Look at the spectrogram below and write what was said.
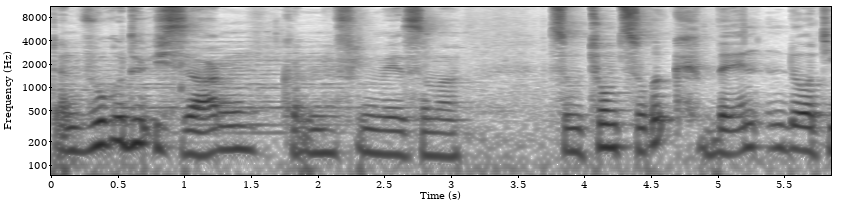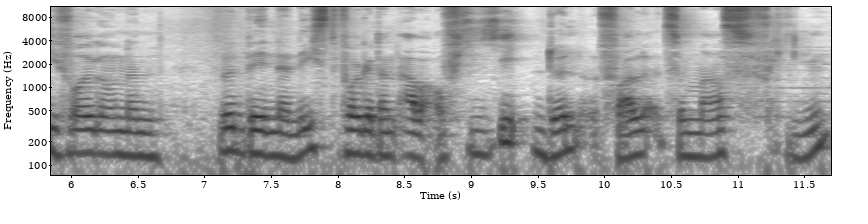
Dann würde ich sagen, können, fliegen wir jetzt nochmal zum Turm zurück, beenden dort die Folge und dann würden wir in der nächsten Folge dann aber auf jeden Fall zum Mars fliegen.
